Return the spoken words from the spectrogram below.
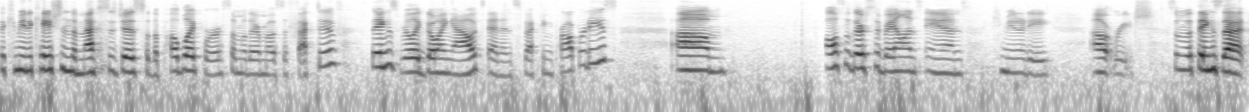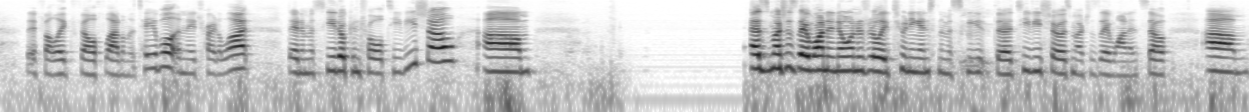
the communication, the messages to the public were some of their most effective things, really going out and inspecting properties. Um, also, their surveillance and community outreach. Some of the things that they felt like fell flat on the table, and they tried a lot. They had a mosquito control TV show. Um, as much as they wanted, no one was really tuning into the, the TV show as much as they wanted. So, um,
